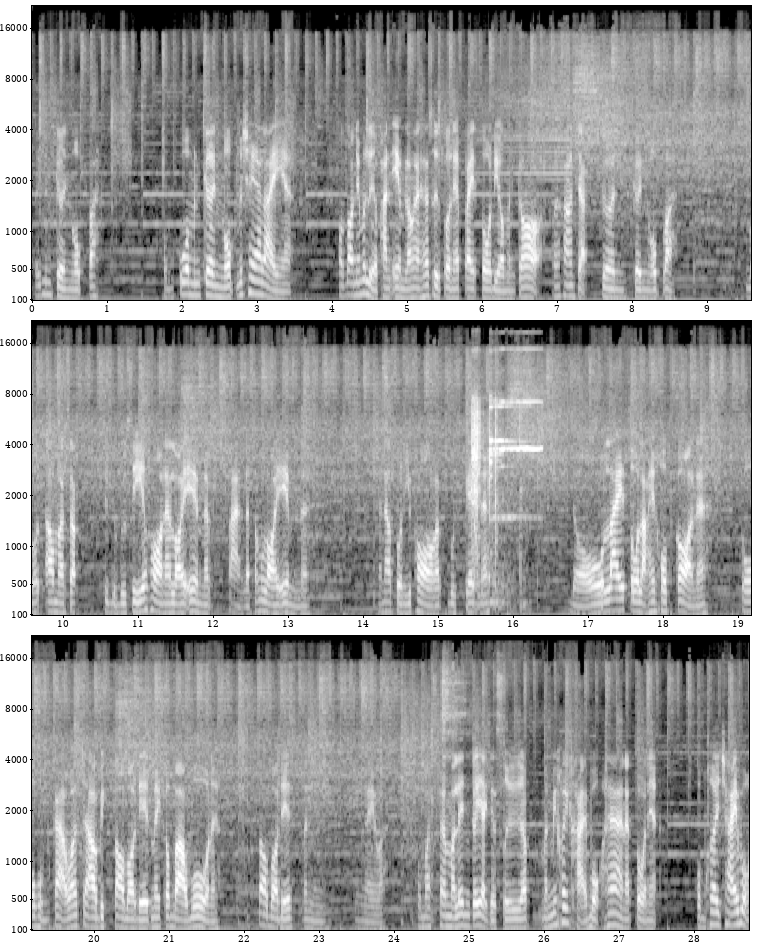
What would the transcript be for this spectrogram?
เฮ้ย มันเกินงบปะผมกลัวมันเกินงบไม่ใช่อะไรอะเพราะตอนนี้มันเหลือพันเอ็มแล้วไง ถ้าซื้อตัวนี้ไปตัวเดียวมันก็ค่อนข้างจะเกินเกินงบว่ะ ลดเอามาสัก 10WC ก็พอนะ 100M ครับ ต่างกันต้อง 100M นะงั้นเอาตัวนี้พอครับบูสเกตนะ เดี๋ยวไล่ตัวหลักให้ครบก่อนนะ ตัวผมกะว่าจะเอาบิกตอร์บอลเดสไม่ก็บาโวนะบิกตอร์บอลเดสมันยังไงวะผมมาแฟนมาเล่นก็อยากจะซื้อครับ มันไม่ค่อยขายบวก5นะตัวเนี้ย ผมเคยใช้บวก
